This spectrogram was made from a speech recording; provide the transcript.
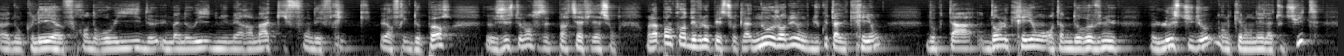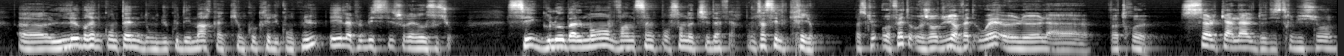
euh, donc les euh, Frandroid, Humanoid, Numérama, qui font des frics, euh, fric de porc, justement sur cette partie affiliation. On l'a pas encore développé ce truc-là. Nous, aujourd'hui, du coup, tu as le crayon. Donc, tu as dans le crayon, en termes de revenus, le studio dans lequel on est là tout de suite, le brand content, donc du coup, des marques qui on co-crée du contenu, et la publicité sur les réseaux sociaux. C'est globalement 25% de notre chiffre d'affaires. Donc, ça, c'est le crayon. Parce que au fait aujourd'hui en fait ouais le, votre seul canal de distribution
